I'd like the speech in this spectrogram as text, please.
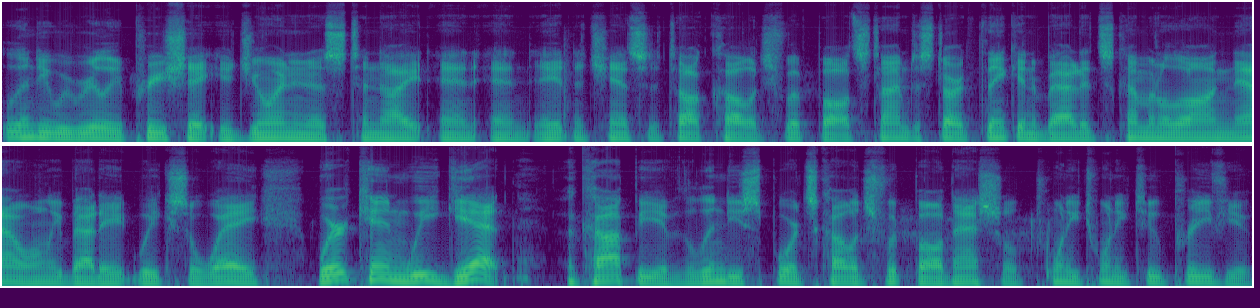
Lindy, we really appreciate you joining us tonight and, and getting a chance to talk college football. It's time to start thinking about it. It's coming along now, only about eight weeks away. Where can we get a copy of the Lindy Sports College Football National 2022 preview?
